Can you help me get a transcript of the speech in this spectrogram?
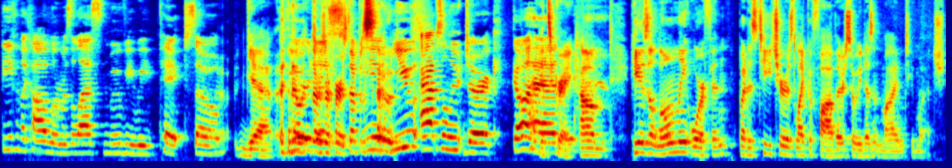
Thief and the Cobbler was the last movie we picked, so Yeah, that was, that was our first you- episode. You, absolute jerk. Go ahead. It's great. Um, he is a lonely orphan, but his teacher is like a father, so he doesn't mind too much.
